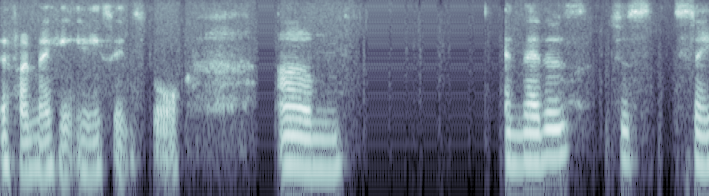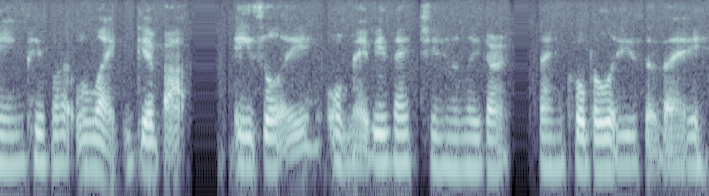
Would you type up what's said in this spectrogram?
If I'm making any sense at all. Um, and that is just seeing people that will like give up easily, or maybe they genuinely don't think or believe that they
